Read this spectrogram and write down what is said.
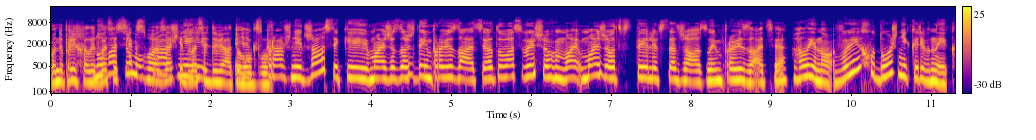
Вони приїхали Ну, у 27-го, а захід справжній- 29-го Як був. справжній джаз, який майже завжди імпровізація. От у вас вийшов май- майже от в стилі все джазу, імпровізація. Галино, ви художній керівник,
